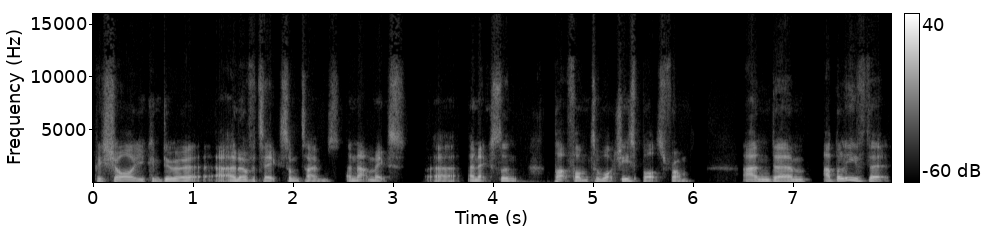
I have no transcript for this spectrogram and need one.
be sure you can do a, an overtake sometimes. And that makes uh, an excellent platform to watch esports from. And um, I believe that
